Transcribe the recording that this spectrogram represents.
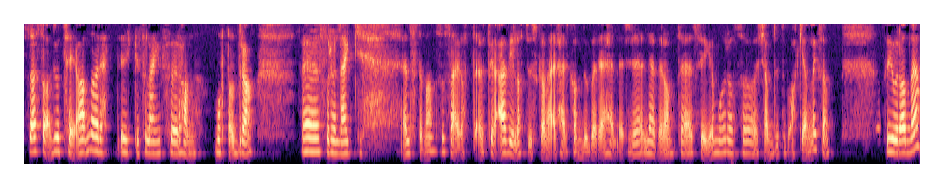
Så jeg sa det jo til han rett ikke så lenge før han måtte dra eh, for å legge eldstemann, så sa jeg at jeg vil at du skal være her, kan du bare heller levere han til svigermor, og så kommer du tilbake igjen, liksom. Så gjorde han det.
